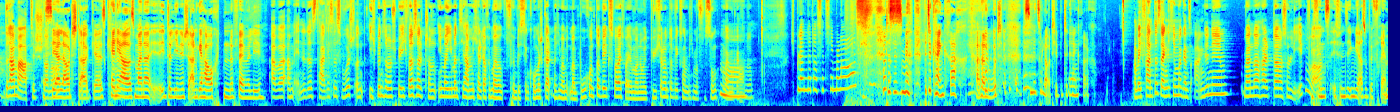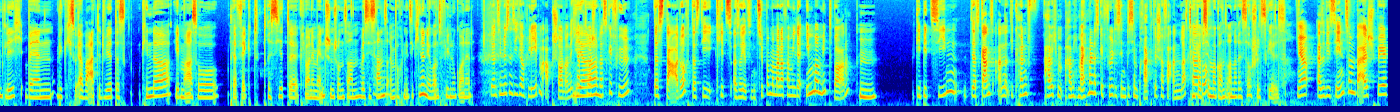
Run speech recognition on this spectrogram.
dramatisch dann Sehr auch. lautstark, ja. Das kenne ich auch aus meiner italienisch angehauchten Family. Aber am Ende des Tages ist es wurscht. Und ich bin zum Beispiel, ich war halt schon immer jemand, die haben mich halt auch immer für ein bisschen komisch gehalten, weil ich immer mit meinem Buch unterwegs war. Ich war immer nur mit Büchern unterwegs und habe mich immer versunken. Weil ich blende das jetzt hier mal aus. Das ist mir, bitte kein Krach, Kadalot. Das ist mir zu laut hier, bitte kein Krach. Aber ich fand das eigentlich immer ganz angenehm, wenn da halt da so Leben Ich war. finde es ich irgendwie auch so befremdlich, wenn wirklich so erwartet wird, dass Kinder eben auch so perfekt dressierte kleine Menschen schon sind, weil sie sind es einfach nicht. Sie kennen ja ganz viel noch gar nicht. Ja, und sie müssen sich auch Leben abschauen. Und ich habe Ja. zum Beispiel das Gefühl, dass dadurch, dass die Kids, also jetzt in Zypern bei meiner Familie, immer mit waren, Hm. die beziehen das ganz andere, die können, habe ich, habe ich manchmal das Gefühl, die sind ein bisschen praktischer veranlagt Ich glaube, dadurch. sie haben ganz andere Social Skills. Ja, also die sehen zum Beispiel,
